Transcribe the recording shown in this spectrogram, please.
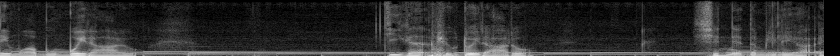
လေးမွားဘူးမွေးတာတို့ကြီးကန်းအဖြူတွေ့တာတို့ရှစ်နှစ်သမီးလေးကအ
